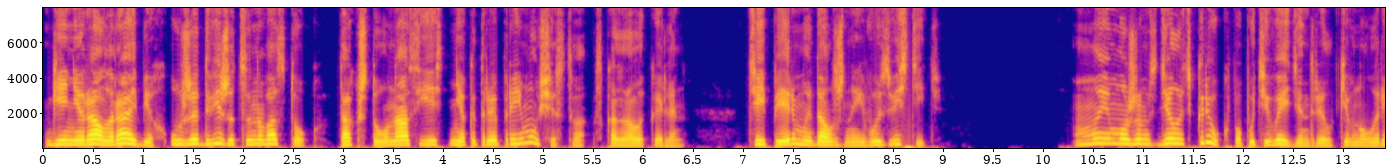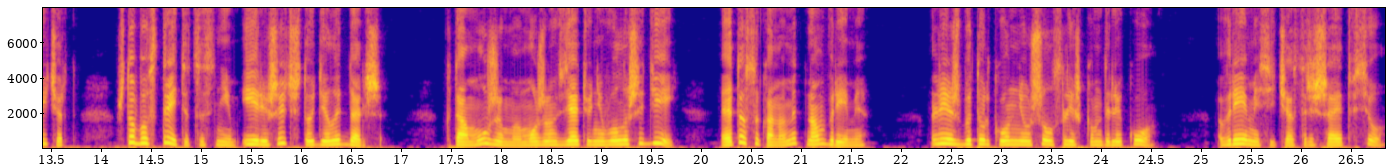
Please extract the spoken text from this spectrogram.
Генерал Райбих уже движется на восток, так что у нас есть некоторое преимущество, сказала Кэлен. Теперь мы должны его известить. «Мы можем сделать крюк по пути в Эйдендрил», — кивнул Ричард, чтобы встретиться с ним и решить, что делать дальше. К тому же мы можем взять у него лошадей. Это сэкономит нам время. Лишь бы только он не ушел слишком далеко. Время сейчас решает все.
